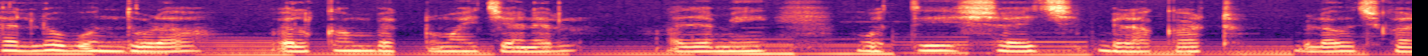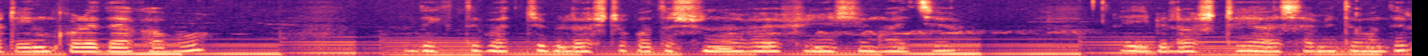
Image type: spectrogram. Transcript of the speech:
হ্যালো বন্ধুরা welcome back to my channel আজ আমি বত্রিশ সাইজ ব্রাকাট ব্লাউজ কাটিং করে দেখাবো। দেখতে পাচ্ছ ব্লাউজটা কত সুন্দরভাবে ফিনিশিং হয়েছে। এই ব্লাউজটাই আজ আমি তোমাদের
